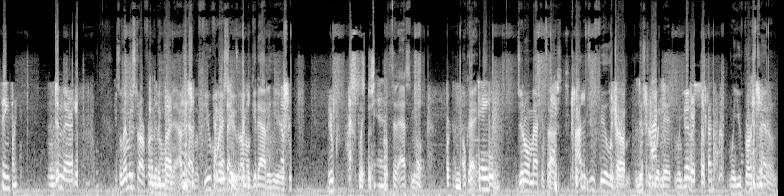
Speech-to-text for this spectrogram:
think In there. So let me start from the beginning. I just have a few questions and I'm gonna get out of here. Said ask me. Oh. Okay, General McIntosh, how did you feel about Mr. Gwinnett when you when you first met him?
